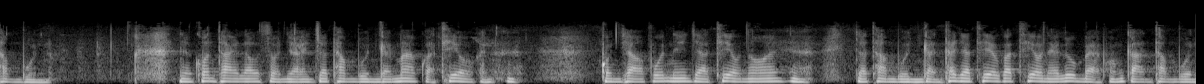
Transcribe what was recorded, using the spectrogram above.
ทำบุญ เนี่ยคนไทยเราส่วนใหญ่จะทำบุญกันมากกว่าเที่ยวกัน คนชาวพุทธนี้จะเที่ยวน้อย จะทำบุญกัน ถ้าจะเที่ยวก็เที่ยวในรูปแบบของการทำบุญ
